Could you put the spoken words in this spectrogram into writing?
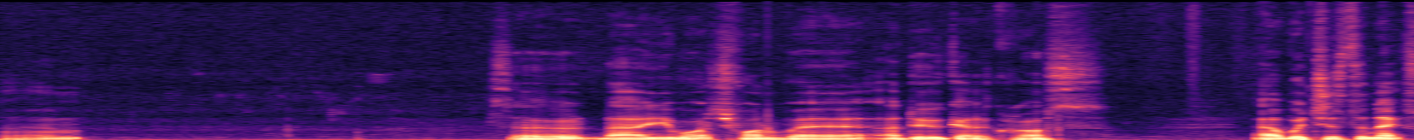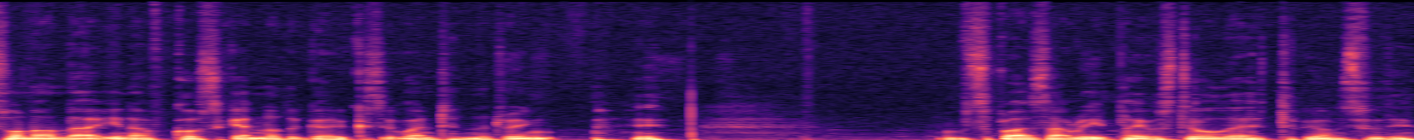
Um, so now you watch one where I do get across, uh, which is the next one on that. You know, of course, I get another go because it went in the drink. I'm surprised that replay was still there, to be honest with you.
